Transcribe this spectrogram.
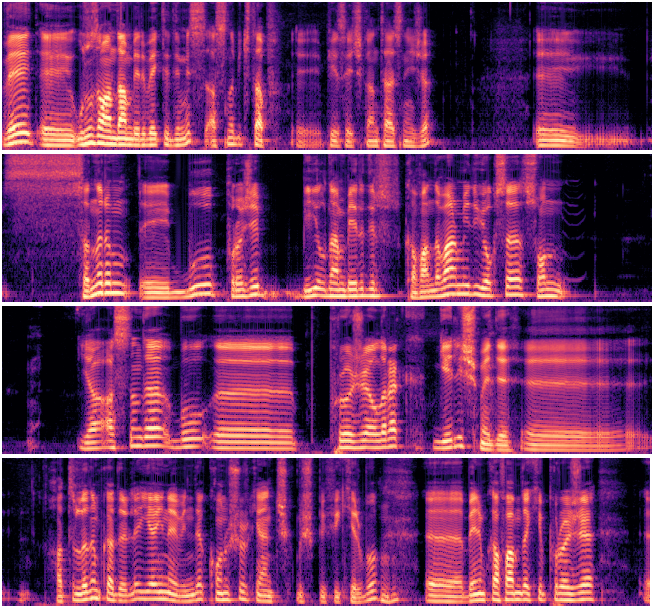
Ve e, uzun zamandan beri beklediğimiz aslında bir kitap e, piyasaya çıkan Ters Ninja. E, sanırım e, bu proje bir yıldan beridir kafanda var mıydı yoksa son... Ya aslında bu e, proje olarak gelişmedi. E, hatırladığım kadarıyla yayın evinde konuşurken çıkmış bir fikir bu. Hı hı. E, benim kafamdaki proje ee,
